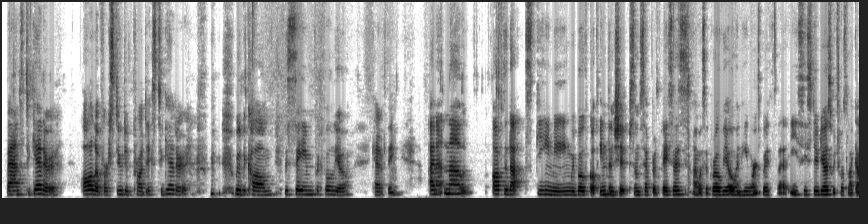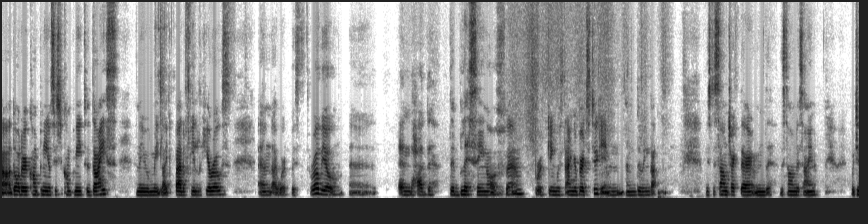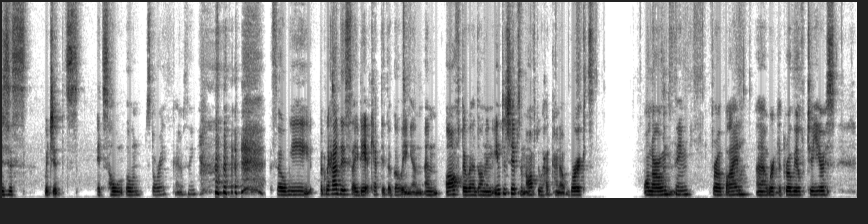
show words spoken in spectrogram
band together all of our student projects together will become the same portfolio kind of thing and uh, now after that scheming, we both got internships on separate places. I was at Rovio and he worked with uh, Easy Studios, which was like a daughter company or sister company to DICE. And they made like Battlefield Heroes. And I worked with Rovio uh, and had the blessing of um, working with the Angry Birds 2 game and, and doing that with the soundtrack there and the, the sound design, which is this, which it's its whole own story kind of thing. so we, but we had this idea, kept it going, and and after we had done in internships and after we had kind of worked on our own thing for a while, uh, worked at Rovio for two years,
